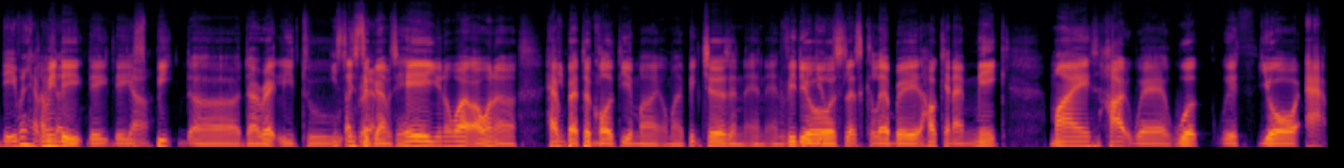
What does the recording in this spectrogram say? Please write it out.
they even have. I like mean, they they they yeah. speak uh, directly to Instagram. Instagram. Say, hey, you know what? I want to have Im- better mm. quality in my on my pictures and, and, and videos. Videos. Let's collaborate. How can I make my hardware work with your app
